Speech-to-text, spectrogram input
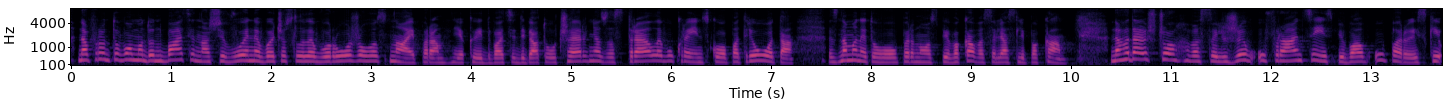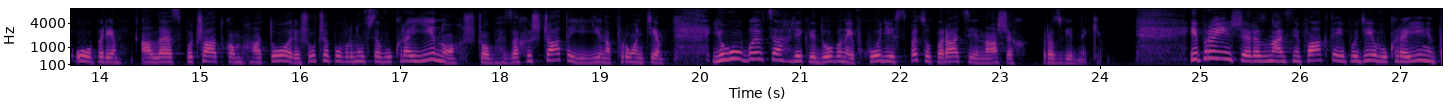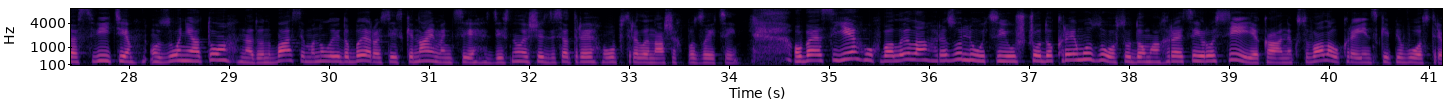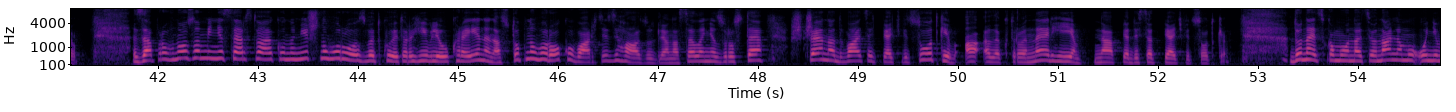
На фронтовому Донбасі наші воїни вичислили ворожого снайпера, який 29 червня застрелив українського патріота, знаменитого оперного співака Василя Сліпака. Нагадаю, що Василь жив у Франції і співав у Паризькій опері. Але з початком АТО рішуче повернувся в Україну, щоб захищати її на фронті. Його убивця ліквідований в ході спецоперації наших розвідників. І про інші резонансні факти і події в Україні та світі у зоні АТО на Донбасі минулої доби російські найманці здійснили 63 обстріли наших позицій. ОБСЄ ухвалила резолюцію щодо Криму з осудом агресії Росії, яка анексувала український півострів. За прогнозом Міністерства економічного розвитку і торгівлі України, наступного року вартість газу для населення зросте ще на 25%, а електроенергії на 55%. Донецькому національному університету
